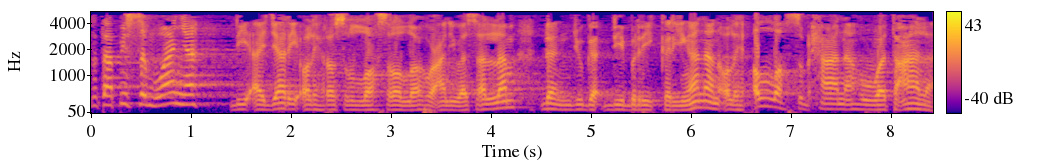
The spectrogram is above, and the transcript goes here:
Tetapi semuanya diajari oleh Rasulullah sallallahu alaihi wasallam dan juga diberi keringanan oleh Allah Subhanahu wa taala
